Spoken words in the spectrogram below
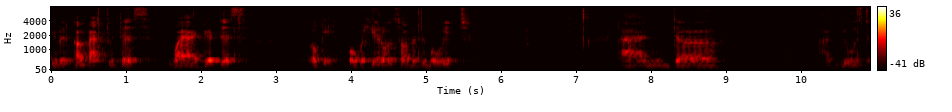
we will come back to this why I did this. Okay over here also I will remove it. And uh, I've used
